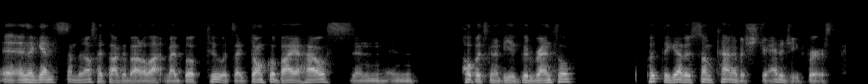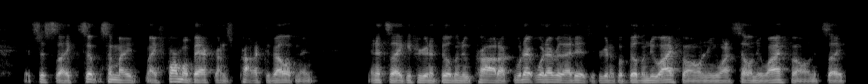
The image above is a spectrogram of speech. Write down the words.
and, and again, something else I talk about a lot in my book too. It's like don't go buy a house and and hope it's going to be a good rental. Put together some kind of a strategy first. It's just like some some my my formal background is product development, and it's like if you're going to build a new product, whatever whatever that is, if you're going to go build a new iPhone and you want to sell a new iPhone, it's like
